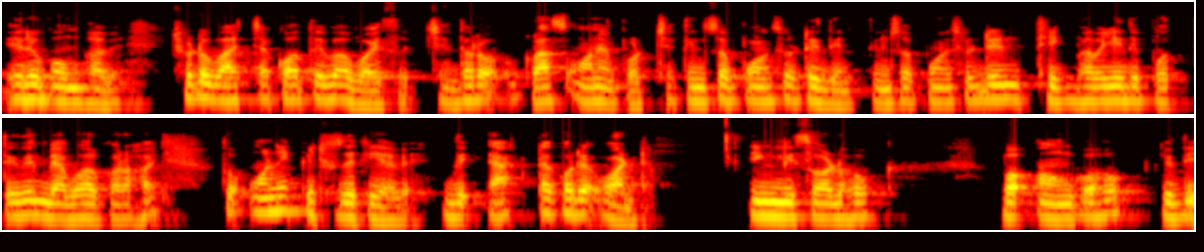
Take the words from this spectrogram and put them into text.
এরকমভাবে। ছোট বাচ্চা কতই বা বয়স হচ্ছে? ধরো ক্লাস ওয়ানে পড়ছে, তিনশো পঁয়ষট্টি দিন। তিনশো পঁয়ষট্টি দিন ঠিকভাবে যদি প্রত্যেক দিন ব্যবহার করা হয়, তো অনেক কিছু শিখে যাবে। যদি একটা করে ওয়ার্ড ইংলিশ ওয়ার্ড হোক বা অঙ্ক হোক, যদি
